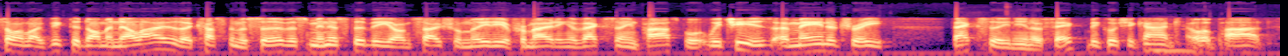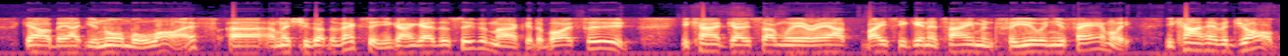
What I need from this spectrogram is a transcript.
someone like Victor Dominello, the customer service minister, be on social media promoting a vaccine passport, which is a mandatory vaccine in effect, because you can't go apart, go about your normal life uh, unless you've got the vaccine. You can't go to the supermarket to buy food. You can't go somewhere out, basic entertainment for you and your family. You can't have a job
